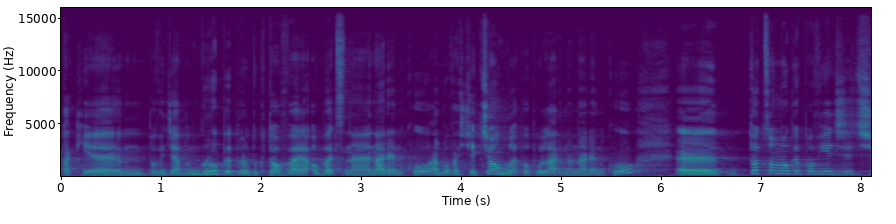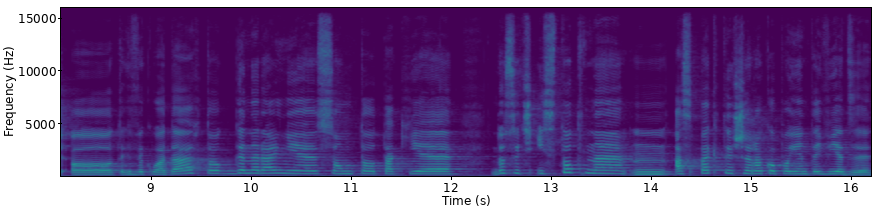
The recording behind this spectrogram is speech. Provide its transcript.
takie, mm, powiedziałabym, grupy produktowe obecne na rynku, albo właściwie ciągle popularne na rynku. E, to, co mogę powiedzieć o tych wykładach, to generalnie są to takie dosyć istotne mm, aspekty szeroko pojętej wiedzy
